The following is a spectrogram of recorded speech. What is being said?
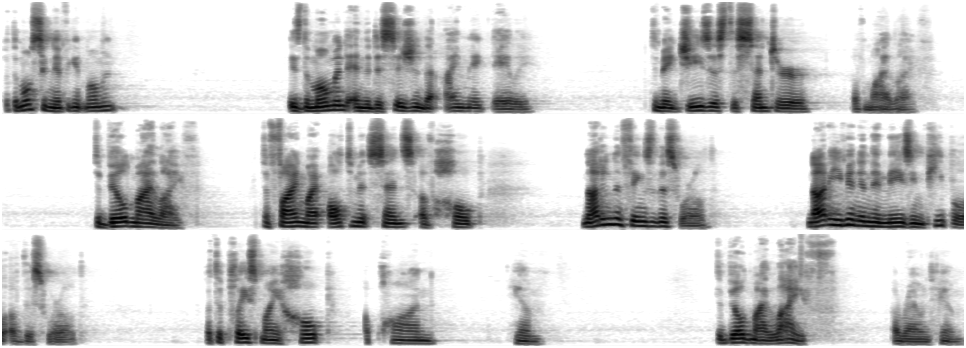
But the most significant moment is the moment and the decision that I make daily to make Jesus the center of my life, to build my life, to find my ultimate sense of hope, not in the things of this world, not even in the amazing people of this world, but to place my hope upon Him, to build my life around Him.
